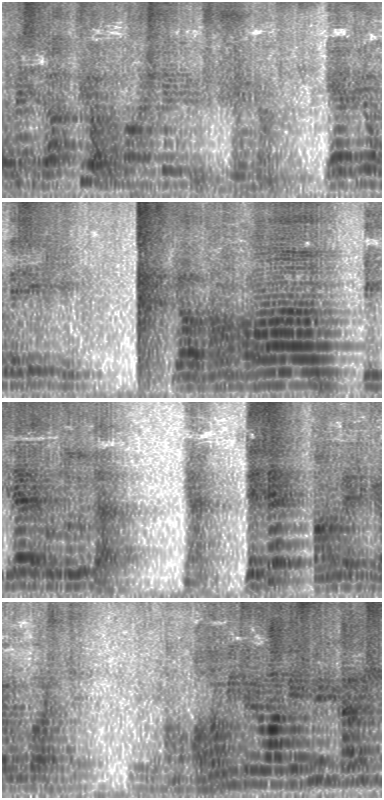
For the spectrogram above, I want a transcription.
e, mesela Firavun'u bağışlayabilirmiş. Düşünebiliyor musunuz? Eğer Firavun deseydi ki ya tamam aman gittiler de kurtulduk da yani dese Tanrı belki Firavun'u bağışlayacak. Ama adam bir türlü vazgeçmiyor ki kardeşim.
